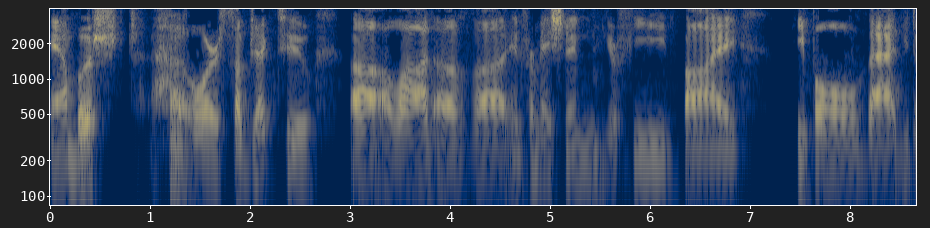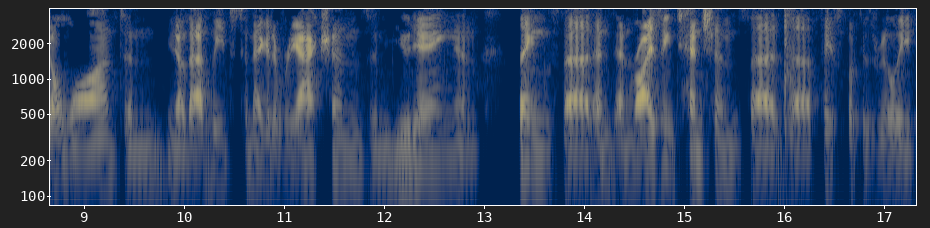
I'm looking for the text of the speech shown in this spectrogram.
ambushed or subject to uh, a lot of uh, information in your feed by people that you don't want, and you know that leads to negative reactions and muting and things that and, and rising tensions that uh, Facebook is really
